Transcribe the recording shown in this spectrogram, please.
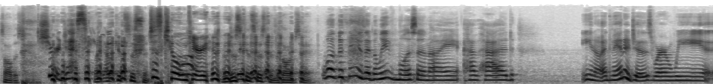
It's all the same. sure, Jesse. Like I'm consistent. Just kill him, period. I'm just consistent. Is all I'm saying. well, the thing is, I believe Melissa and I have had, you know, advantages where we,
